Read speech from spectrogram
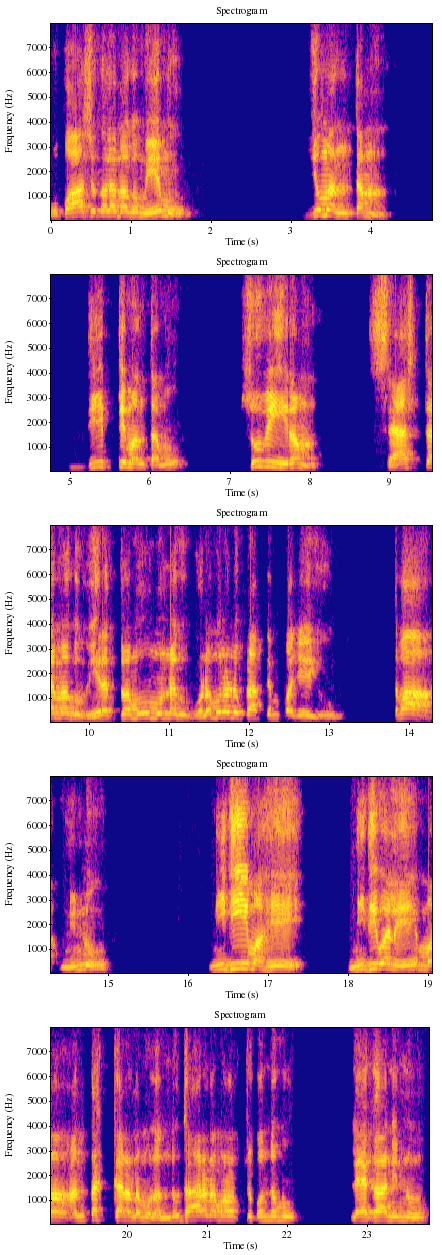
ఉపాసకులమగు మేము. జుమంతం దీప్తిమంతము. సువీరం శ్రేష్టమగు వీరత్వము మున్నగు గుణములను ప్రాప్తింపజేయు. త్వా నిన్ను నిధీమహే నిధివలే మా అంతఃకరణములందు ధారణమనర్చుకుందుము. లేక నిన్ను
